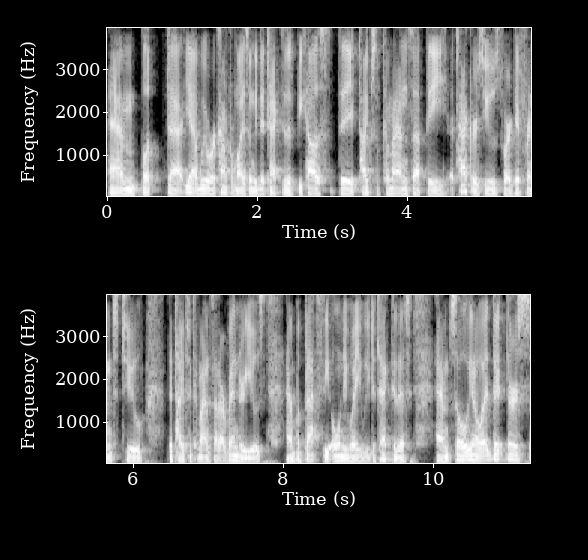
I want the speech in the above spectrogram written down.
Um, but uh, yeah, we were compromised and we detected it because the types of commands that the attackers used were different to the types of commands that our vendor used. Um, but that's the only way we detected it. Um, so, you know, there, there's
